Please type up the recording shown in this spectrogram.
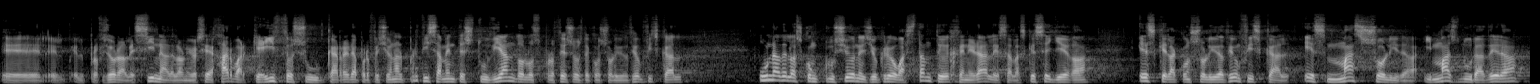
el, el, profesor Alesina de la Universidad de Harvard, que hizo su carrera profesional precisamente estudiando los procesos de consolidación fiscal, una de las conclusiones, yo creo, bastante generales a las que se llega es que la consolidación fiscal es más sólida y más duradera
